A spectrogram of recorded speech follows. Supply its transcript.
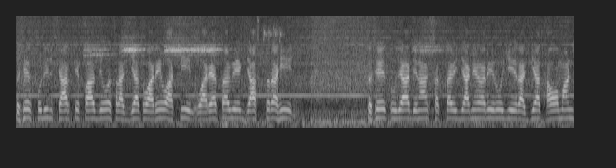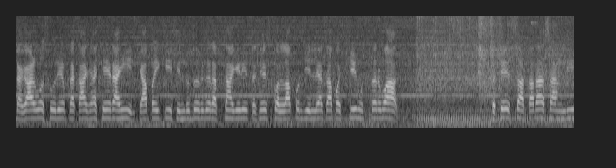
तसेच पुढील चार ते पाच दिवस राज्यात वारे वाहतील वाऱ्याचा वेग जास्त राहील. तसेच उद्या दिनांक सत्तावीस जानेवारी रोजी राज्यात हवामान ढगाळ व सूर्यप्रकाश असे राहील. त्यापैकी सिंधुदुर्ग रत्नागिरी तसेच कोल्हापूर जिल्ह्याचा पश्चिम उत्तर भाग. तसेच सातारा सांगली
